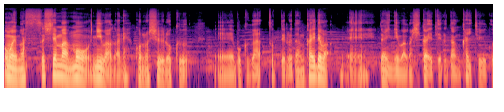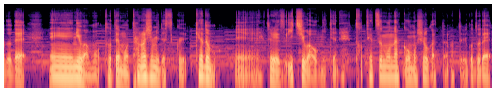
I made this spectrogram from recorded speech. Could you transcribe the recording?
思います。そして、まあ、もう2話がね、この収録、えー、僕が撮ってる段階では、えー、第2話が控えてる段階ということで、えー、2話もとても楽しみですけども、えー、とりあえず1話を見てね、とてつもなく面白かったなということで、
